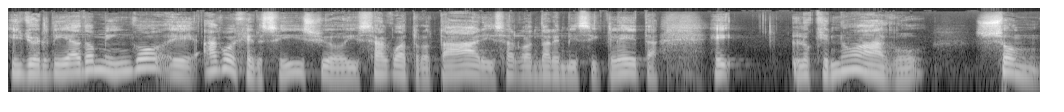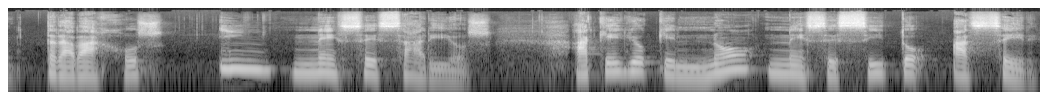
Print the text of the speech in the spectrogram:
Y yo el día domingo eh, hago ejercicio y salgo a trotar y salgo a andar en bicicleta. Lo que no hago son trabajos innecesarios. Aquello que no necesito hacer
